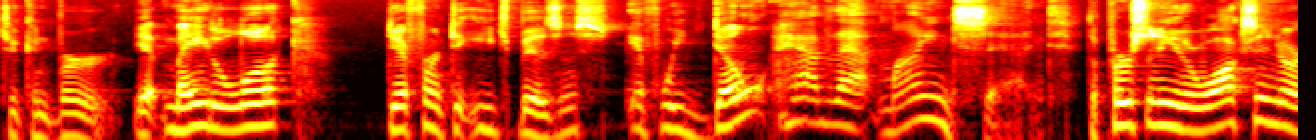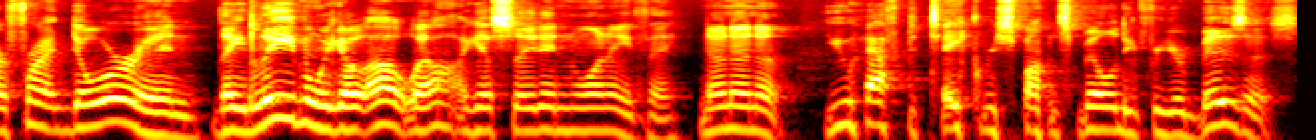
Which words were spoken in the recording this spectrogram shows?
to convert. It may look different to each business. If we don't have that mindset, the person either walks into our front door and they leave and we go, oh, well, I guess they didn't want anything. No, no, no. You have to take responsibility for your business.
